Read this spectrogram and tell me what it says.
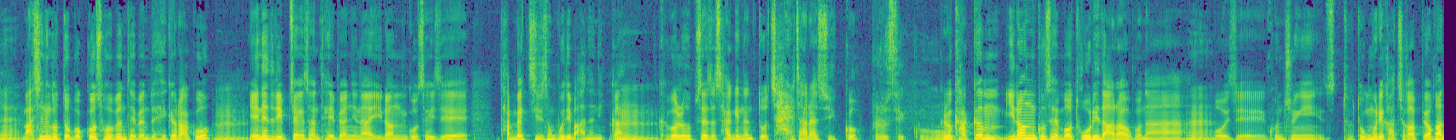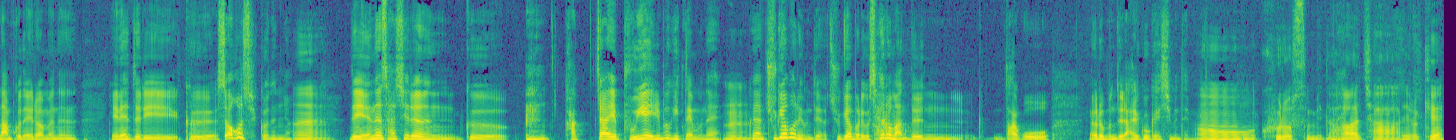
예. 맛있는 것도 먹고 소변 대변도 해결하고 음. 얘네들 입장에선 대변이나 이런 곳에 이제 단백질 성분이 많으니까 음. 그걸로 흡수해서 자기는 또 잘 자랄 수 있고 그럴 수 있고. 그리고 가끔 이런 곳에 뭐 돌이 날아오거나 네. 뭐 이제 곤충이 동물이 갇혀가 뼈가 남거나 이러면은 얘네들이 그 썩을 수 있거든요. 예. 근데 얘는 사실은 그 각자의 부위의 일부기 때문에 음. 그냥 죽여버리면 돼요. 죽여버리고 새로 어. 만든다고 여러분들이 알고 계시면 됩니다. 어, 그렇습니다. 자, 이렇게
